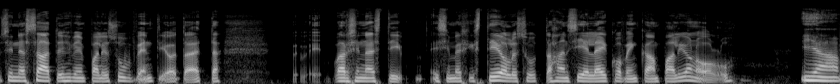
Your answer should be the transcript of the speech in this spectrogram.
sinne saatiin hyvin paljon subventioita, että varsinaisesti esimerkiksi teollisuuttahan siellä ei kovinkaan paljon ollut. Ja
